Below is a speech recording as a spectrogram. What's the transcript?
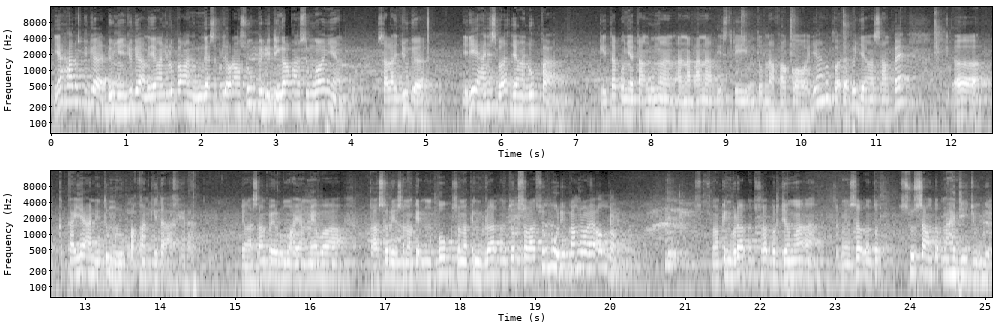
Ya harus juga dunia juga jangan dilupakan, enggak seperti orang sufi ditinggalkan semuanya. Salah juga. Jadi hanya sebatas jangan lupa kita punya tanggungan anak-anak, istri untuk nafkah. Jangan lupa, tapi jangan sampai kekayaan itu melupakan kita akhirat. Jangan sampai rumah yang mewah, kasur yang semakin empuk, semakin berat untuk sholat subuh dipanggil oleh Allah. Semakin berat untuk sholat berjamaah, semakin sholat untuk susah untuk ngaji juga.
